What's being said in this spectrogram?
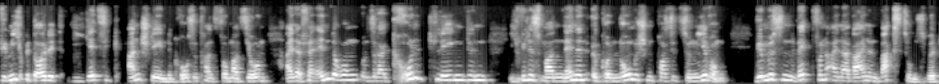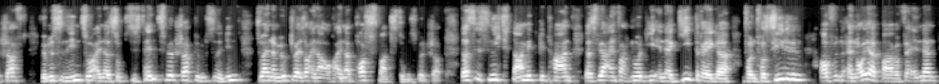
für mich bedeutet die jetzt anstehende große Transformation eine Veränderung unserer grundlegenden, ich will es mal nennen, ökonomischen Positionierung. Wir müssen weg von einer reinen Wachstumswirtschaft. Wir müssen hin zu einer Subsistenzwirtschaft. Wir müssen hin zu einer möglicherweise einer, auch einer Postwachstumswirtschaft. Das ist nicht damit getan, dass wir einfach nur die Energieträger von fossilen auf Erneuerbare verändern.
